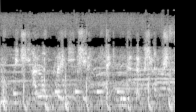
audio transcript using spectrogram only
lubić, ale play plenici. Wtedy mu tak się.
